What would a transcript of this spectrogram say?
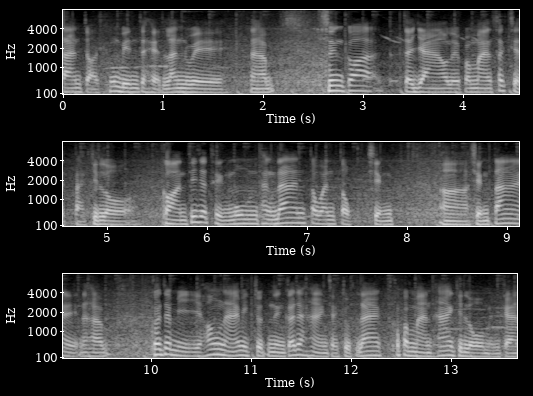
ลานจอดเครื่องบินจะเห็นรันเวย์นะครับซึ่งก็จะยาวเลยประมาณสัก 7-8 กิโล ก่อนที่จะถึงมุมทางด้านตะวันตกเฉียงเฉียงใต้นะครับ ก็จะมีห้องน้ำอีกจุดหนึ่งก็จะห่างจากจุดแรกก็ประมาณ 5 กิโลเหมือนกัน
